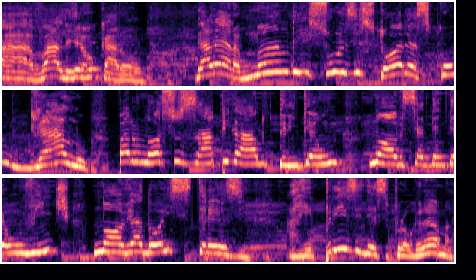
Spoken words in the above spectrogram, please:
Opa, valeu, Carol. Galera, mandem suas histórias com Galo para o nosso Zap Galo 31 971 20 9A2 13. A reprise desse programa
